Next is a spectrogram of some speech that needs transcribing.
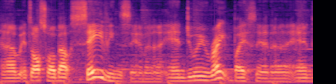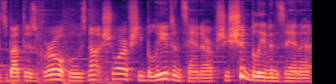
Um, it's also about saving Santa and doing right by Santa. And it's about this girl who's not sure if she believes in Santa or if she should believe in Santa.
